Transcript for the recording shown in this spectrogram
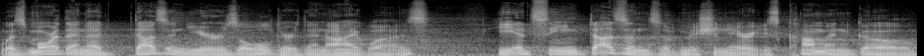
was more than a dozen years older than I was. He had seen dozens of missionaries come and go,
